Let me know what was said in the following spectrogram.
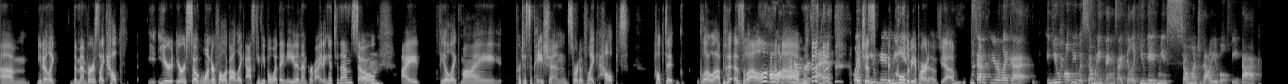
um, you know, like the members like help you're you're so wonderful about like asking people what they need and then providing it to them so mm-hmm. i feel like my participation sort of like helped helped it glow up as well. Oh, 100%. Um, like which is cool to be a part of. Yeah. Steph, you're like a, you helped me with so many things. I feel like you gave me so much valuable feedback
